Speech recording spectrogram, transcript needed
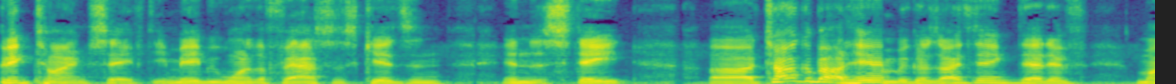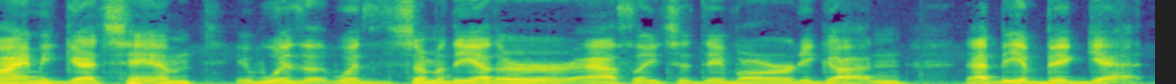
big time safety, maybe one of the fastest kids in in the state. Uh, talk about him because I think that if Miami gets him with with some of the other athletes that they've already gotten, that'd be a big get.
